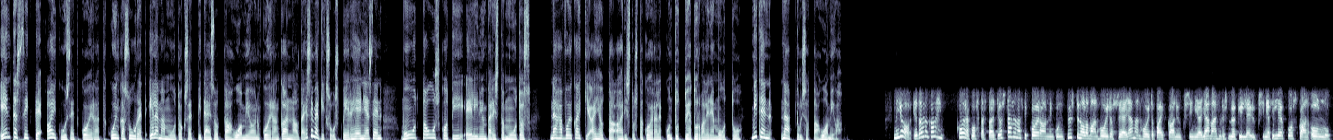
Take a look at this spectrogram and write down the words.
Entäs sitten aikuiset koirat? Kuinka suuret elämänmuutokset pitäisi ottaa huomioon koiran kannalta? Esimerkiksi uusi perheenjäsen, muutto, uusi koti, elinympäristön muutos. Nämähän voi kaikki aiheuttaa ahdistusta koiralle, kun tuttu ja turvallinen muuttuu. Miten nämä tulisi ottaa huomioon? No joo, ja toinen on kauhean koirakohtaista, että jos tähän asti koira on niin kuin pystynyt olemaan hoidossa ja jäämään hoitopaikkaan yksin ja jäämään esimerkiksi mökille yksin ja sille ei ole koskaan ollut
